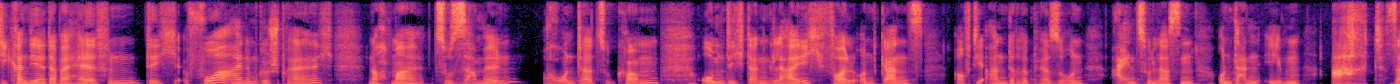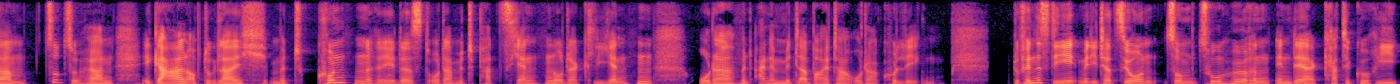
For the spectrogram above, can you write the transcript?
Die kann dir dabei helfen, dich vor einem Gespräch nochmal zu sammeln, runterzukommen, um dich dann gleich voll und ganz auf die andere Person einzulassen und dann eben achtsam zuzuhören. Egal, ob du gleich mit Kunden redest oder mit Patienten oder Klienten oder mit einem Mitarbeiter oder Kollegen. Du findest die Meditation zum Zuhören in der Kategorie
